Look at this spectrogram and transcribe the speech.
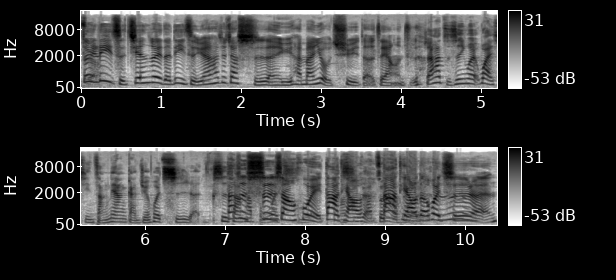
对，利齿尖锐的利齿，原来它就叫食人鱼，还蛮有趣的这样子。所以它只是因为外形长那样，感觉会吃人，事但是事实上会大条大条的会吃人，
